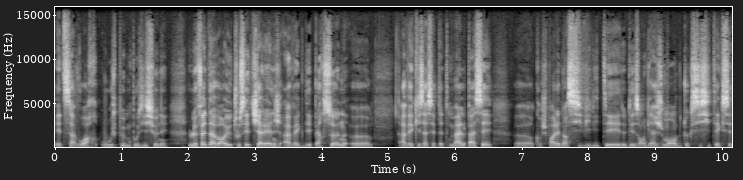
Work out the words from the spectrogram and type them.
et de savoir où je peux me positionner. Le fait d'avoir eu tous ces challenges avec des personnes euh, avec qui ça s'est peut-être mal passé, euh, quand je parlais d'incivilité, de désengagement, de toxicité, etc.,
